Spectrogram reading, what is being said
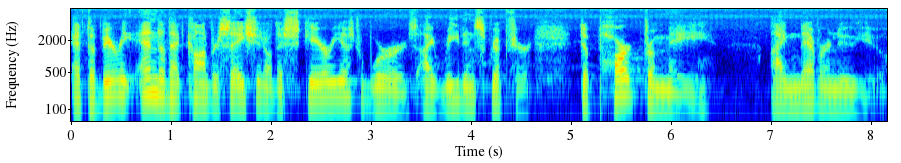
at the very end of that conversation are the scariest words I read in Scripture Depart from me, I never knew you.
